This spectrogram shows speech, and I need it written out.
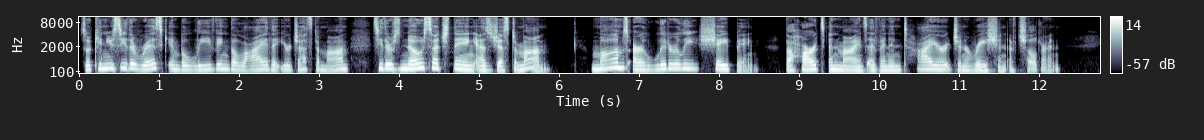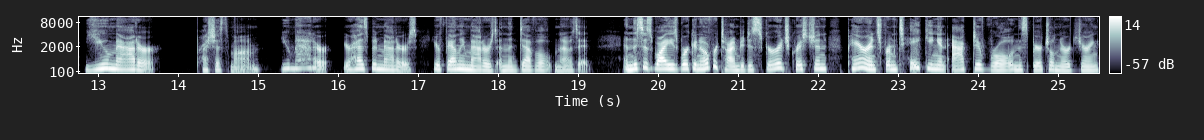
So, can you see the risk in believing the lie that you're just a mom? See, there's no such thing as just a mom. Moms are literally shaping the hearts and minds of an entire generation of children. You matter, precious mom. You matter. Your husband matters. Your family matters, and the devil knows it. And this is why he's working overtime to discourage Christian parents from taking an active role in the spiritual nurturing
